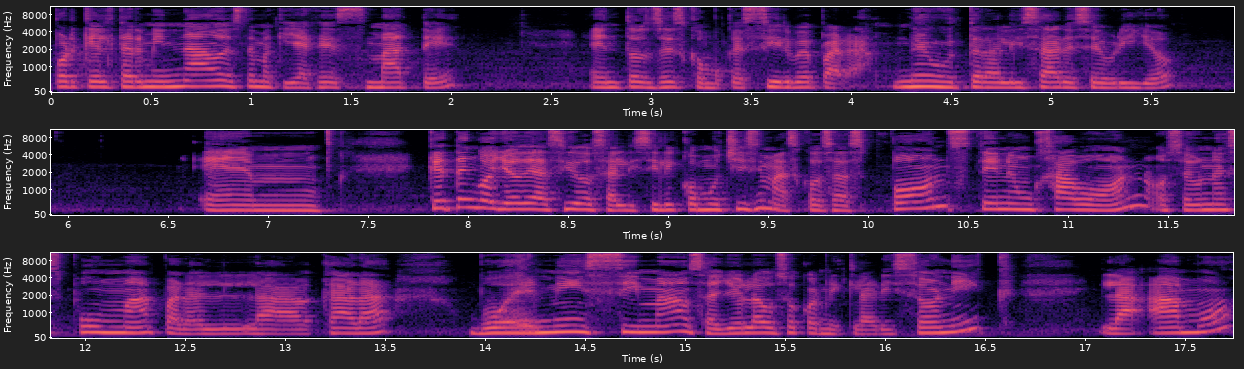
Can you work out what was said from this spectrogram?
porque el terminado de este maquillaje es mate. Entonces como que sirve para neutralizar ese brillo. Em, ¿Qué tengo yo de ácido salicílico? Muchísimas cosas. Pons tiene un jabón, o sea, una espuma para la cara buenísima. O sea, yo la uso con mi Clarisonic. La amo.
